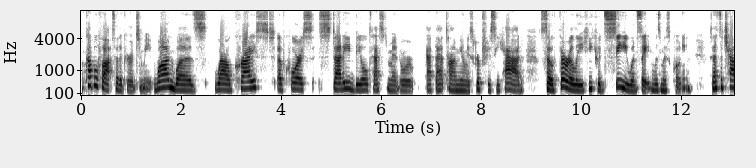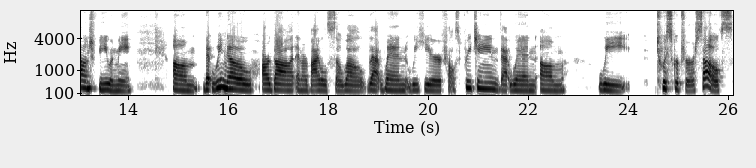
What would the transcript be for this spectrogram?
a couple thoughts that occurred to me. One was while Christ, of course, studied the Old Testament, or at that time the only scriptures he had, so thoroughly, he could see when Satan was misquoting. So that's a challenge for you and me um, that we know our God and our Bibles so well that when we hear false preaching, that when um, we twist scripture ourselves,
